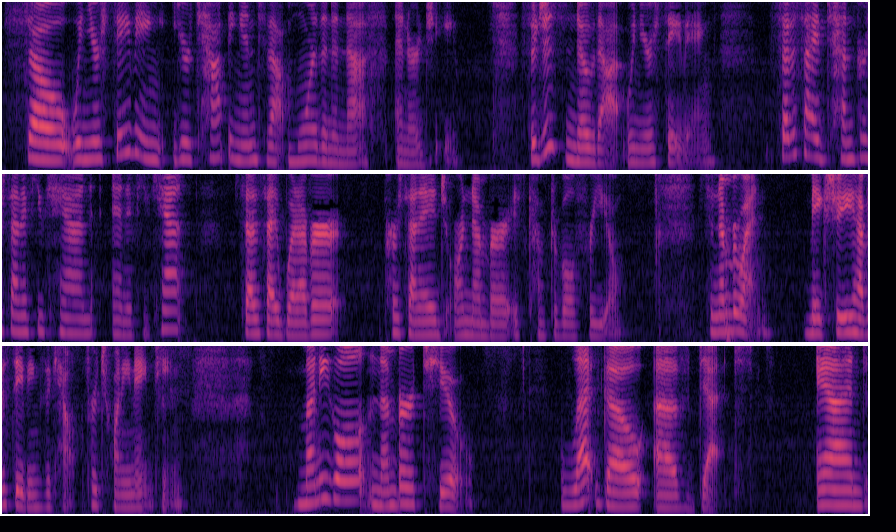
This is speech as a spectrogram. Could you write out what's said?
so when you're saving, you're tapping into that more than enough energy. So just know that when you're saving, set aside 10% if you can, and if you can't, set aside whatever percentage or number is comfortable for you. So, number one, make sure you have a savings account for 2019. Money goal number two, let go of debt. And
